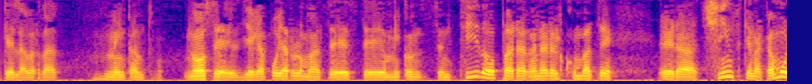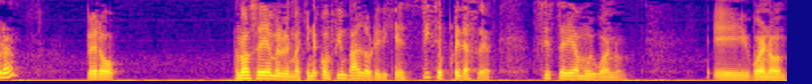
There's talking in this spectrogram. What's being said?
que la verdad me encantó. No sé, llegué a apoyarlo más, este mi consentido para ganar el combate era Shinsuke Nakamura, pero no sé, me lo imaginé con Finn Balor y dije, sí se puede hacer sí estaría muy bueno. Y bueno,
